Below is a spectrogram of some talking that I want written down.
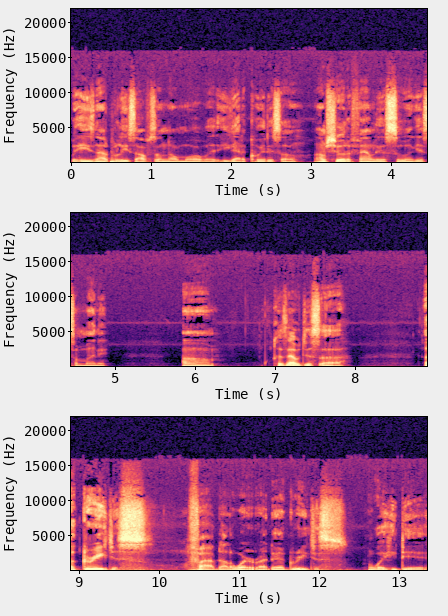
but he's not a police officer no more. But he got acquitted, so I'm sure the family will sue and get some money. Um, cause that was just uh egregious, five dollar word right there, egregious. What he did,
